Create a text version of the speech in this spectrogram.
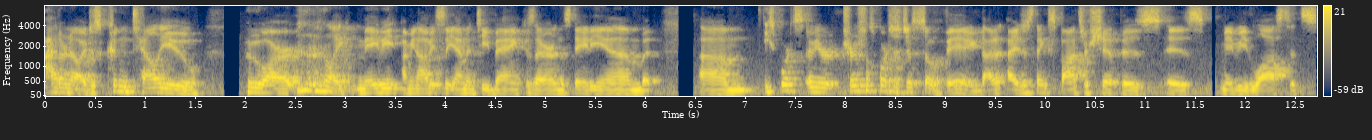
I don't know. I just couldn't tell you who are like maybe I mean obviously M&T Bank because they're in the stadium, but um, esports I mean traditional sports is just so big. I, I just think sponsorship is is maybe lost its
